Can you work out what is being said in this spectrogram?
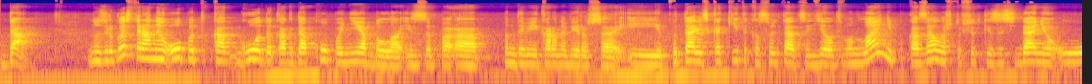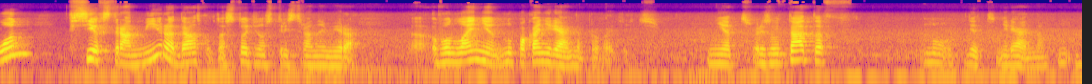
Да, но, с другой стороны, опыт как года, когда КОПа не было из-за а, пандемии коронавируса, и пытались какие-то консультации делать в онлайне, показало, что все-таки заседание ООН всех стран мира, да, сколько у нас, 193 страны мира, э, в онлайне, ну, пока нереально проводить. Нет результатов, ну, нет, нереально. М-м.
